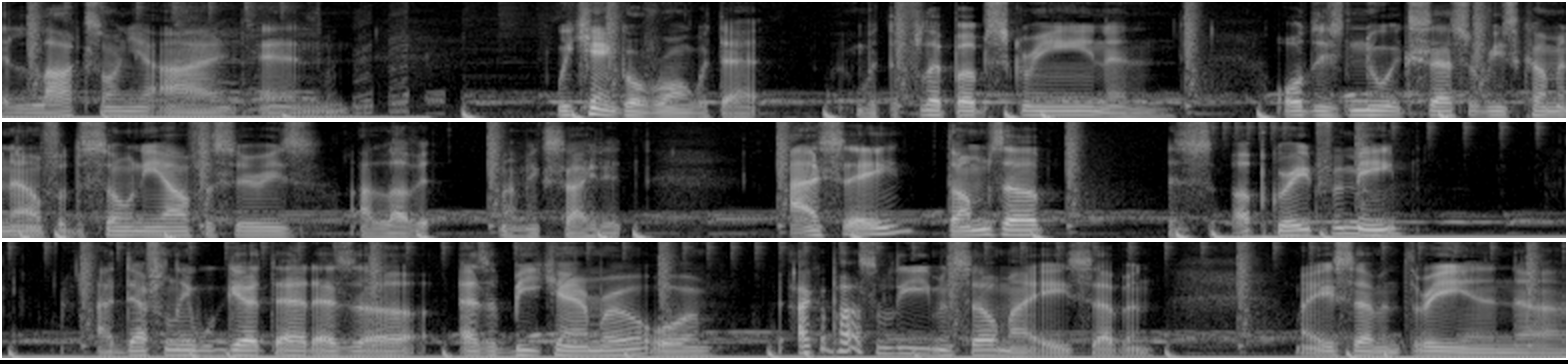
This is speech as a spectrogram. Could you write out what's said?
It locks on your eye and we can't go wrong with that. With the flip up screen and all these new accessories coming out for the Sony Alpha series, I love it. I'm excited. I say thumbs up. It's upgrade for me. I definitely will get that as a as a B camera, or I could possibly even sell my A7, my A7 III, and uh,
